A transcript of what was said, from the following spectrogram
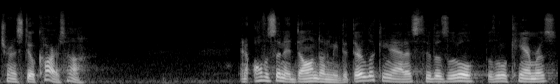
Trying to steal cars, huh? And all of a sudden it dawned on me that they're looking at us through those little, those little cameras,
